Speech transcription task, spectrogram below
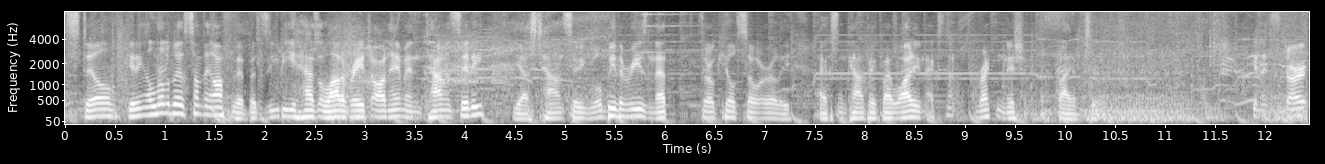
still getting a little bit of something off of it. But ZD has a lot of rage on him in Town and City. Yes, Town and City will be the reason that throw killed so early. Excellent counter pick by Wadi and excellent recognition by him too. Gonna start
